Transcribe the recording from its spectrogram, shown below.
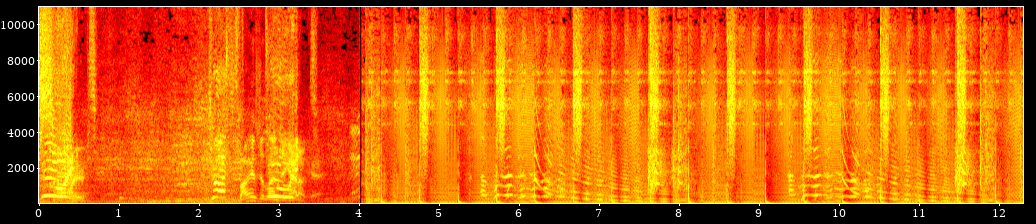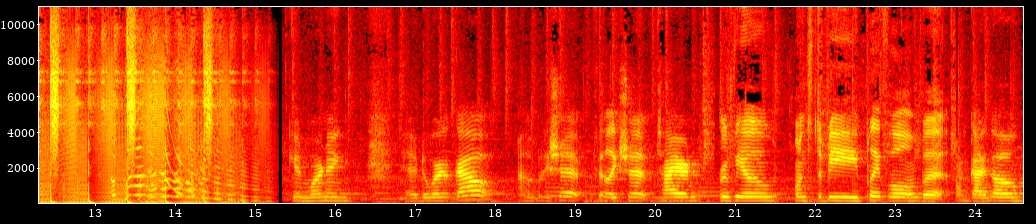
so rude. Just As long as you're lunging, I don't care. Good morning. Headed to work out. I look like shit. Feel like shit. Tired. Rufio wants to be playful, but I've gotta go.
